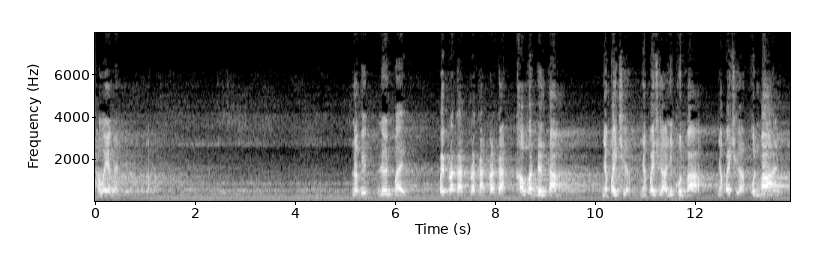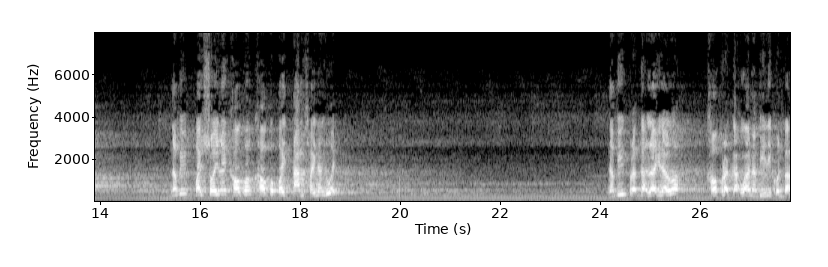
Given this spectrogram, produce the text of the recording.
เขาว่าอย่างนั้นนบีเดินไปไปประกาศประกาศประกาศเขาก็เดินตามอย่าไปเชื่ออย่าไปเชื่อนี่คนบ้าอย่าไปเชื่อ คนบ้านี่นบีไปซอยไหนเขาก็เขาก็ไปตามซอยนั้นด้วย นบีประกาศละอิละลอฮ์เขาประกาศว่านบีนี่คนบ้า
